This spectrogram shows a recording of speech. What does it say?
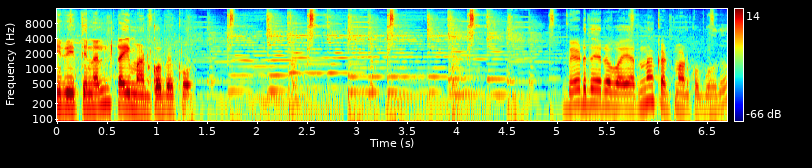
ಈ ರೀತಿಯಲ್ಲಿ ಟೈ ಮಾಡ್ಕೋಬೇಕು. ಬೇಡದೇ ಇರೋ ವೈರ್ನ ಕಟ್ ಮಾಡ್ಕೋಬಹುದು.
